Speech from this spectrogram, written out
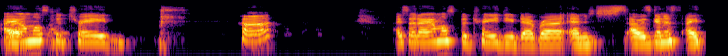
I but, almost betrayed. Huh? I said I almost betrayed you, Deborah, and I was gonna. I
